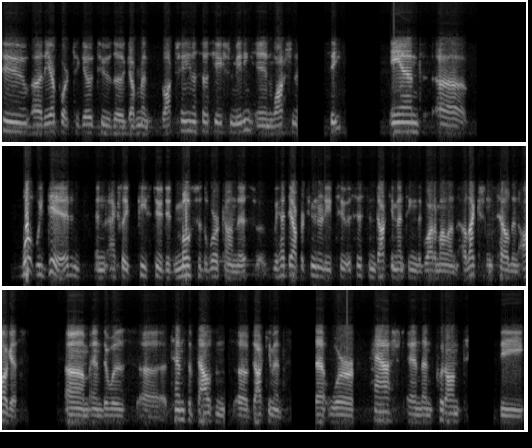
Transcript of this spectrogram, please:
to uh, the airport to go to the Government Blockchain Association meeting in Washington, D.C. And uh, what we did, and, and actually Peace2 did most of the work on this, we had the opportunity to assist in documenting the Guatemalan elections held in August. Um, and there was uh, tens of thousands of documents that were hashed and then put onto the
